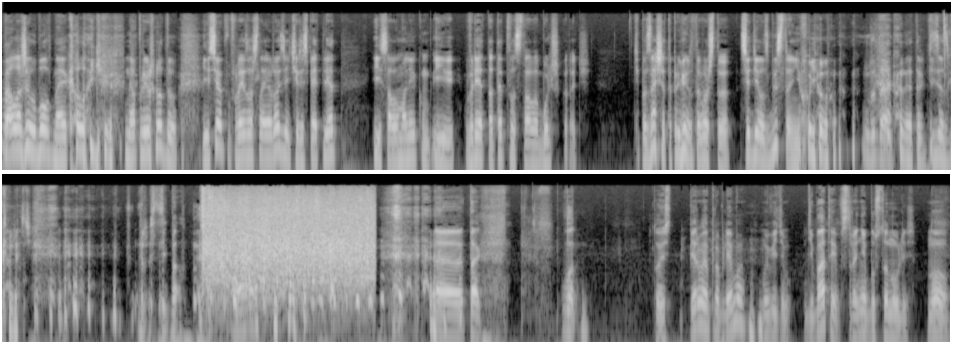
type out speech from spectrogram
положил болт на экологию, на природу. И все, произошла эрозия через пять лет. И салам алейкум. И вред от этого стало больше, короче. Типа, знаешь, это пример того, что все делалось быстро, а не хуёво. Ну да, Это пиздец, короче. разъебал. Э, Так, вот. То есть первая проблема, мы видим, дебаты в стране бустанулись. Но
